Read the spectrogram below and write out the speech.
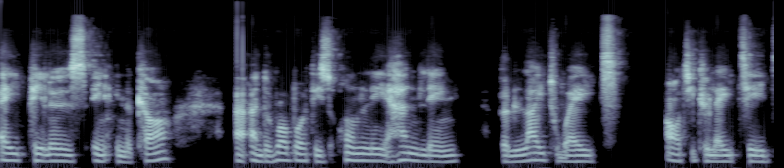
A pillars in, in the car, uh, and the robot is only handling a lightweight articulated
